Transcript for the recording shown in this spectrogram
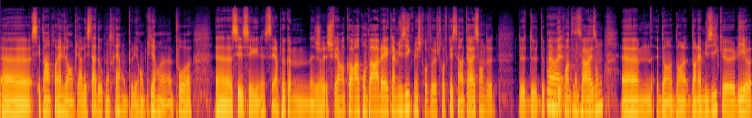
Euh, c'est pas un problème de remplir les stades au contraire on peut les remplir euh, pour euh, c'est c'est c'est un peu comme je, je fais encore un comparable avec la musique mais je trouve je trouve que c'est intéressant de de, de, de prendre Ah ouais, des points de comparaison. Euh, dans, dans, dans la musique euh, les euh,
